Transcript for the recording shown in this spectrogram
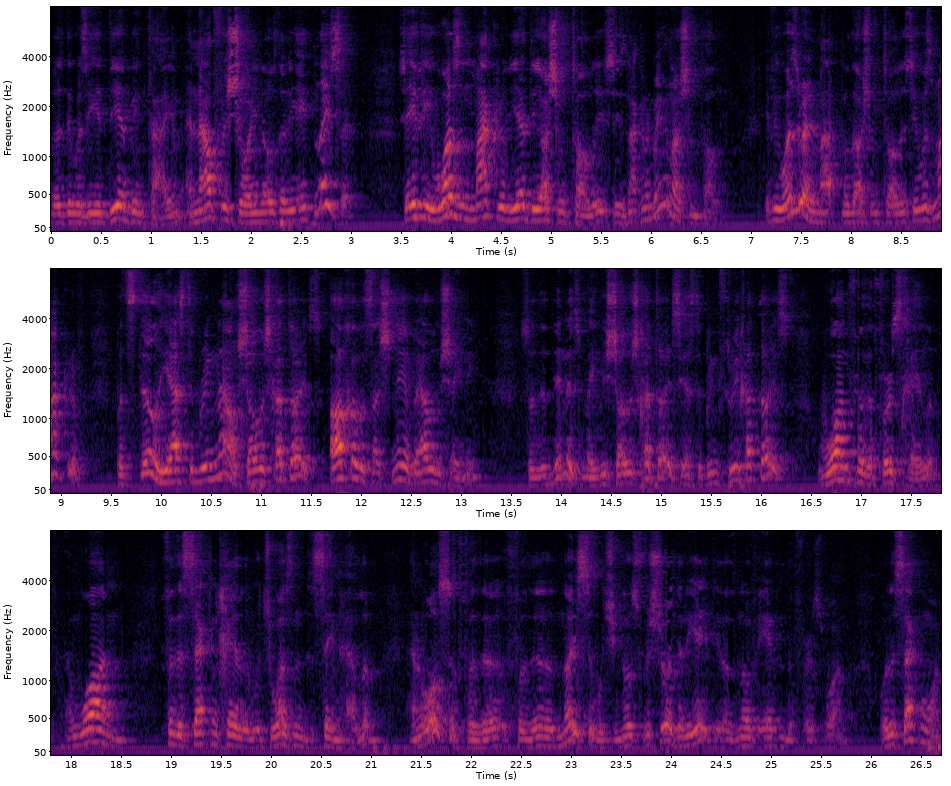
There was a idea being time, and now for sure he knows that he ate neser. So if he wasn't makriv yet the oshim toli, so he's not going to bring an oshim toli. If he was already makriv the oshim toli, so he was makriv. But still, he has to bring now shalosh chatois. Sheni. So the din is maybe shalosh chatois. He has to bring three chatois. One for the first chalev, and one for the second chalev, which wasn't the same helim, and also for the for the noisa, which he knows for sure that he ate. He doesn't know if he ate in the first one or the second one.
